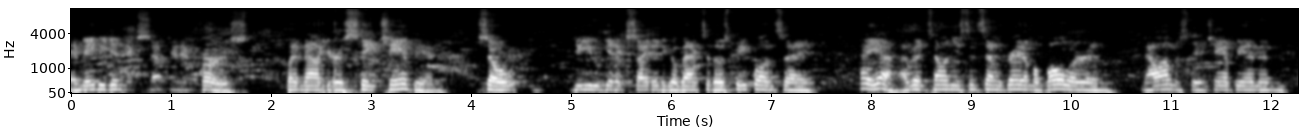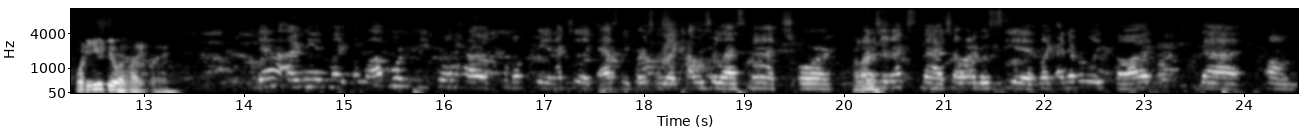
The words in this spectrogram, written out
and maybe didn't accept it at first, but now you're a state champion. So do you get excited to go back to those people and say, hey, yeah, I've been telling you since seventh grade I'm a bowler and now I'm a state champion and what are you doing lately? Yeah, I mean, like a lot more people have come up to me and actually like asked me personally, like, "How was your last match?" or Oh, "When's your next match? I want to go see it." Like, I never really thought that um,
